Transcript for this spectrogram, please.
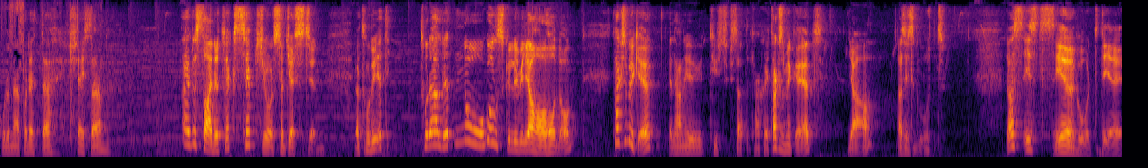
Går du med på detta, kejsaren? I decided to accept your suggestion. Jag trodde, jag trodde aldrig att någon skulle vilja ha honom. Tack så mycket. Eller han är ju tysk så att det kanske är. Tack så mycket. Ja, das ist gut. Das ist sehr gut, der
